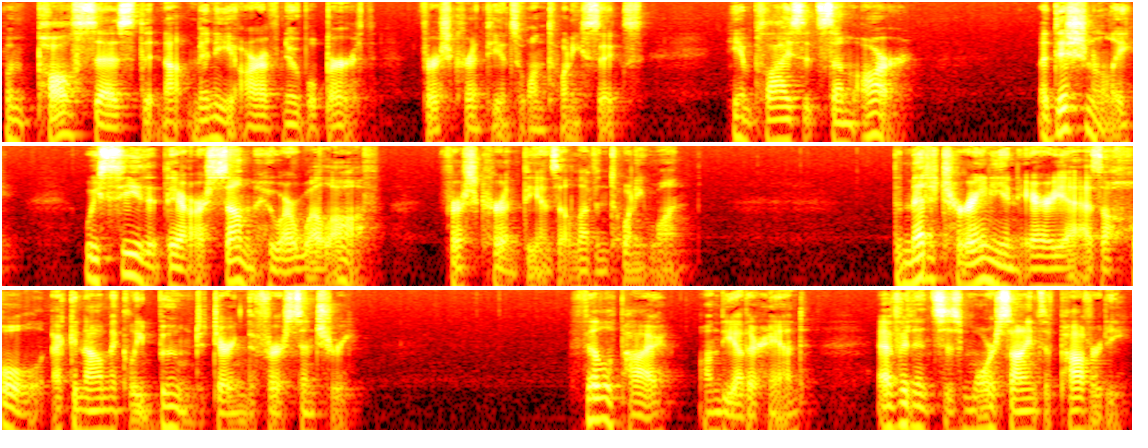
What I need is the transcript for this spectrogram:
When Paul says that not many are of noble birth, 1 Corinthians 1:26, he implies that some are. Additionally, we see that there are some who are well off, 1 Corinthians 11:21. The Mediterranean area as a whole economically boomed during the first century. Philippi, on the other hand, evidences more signs of poverty.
